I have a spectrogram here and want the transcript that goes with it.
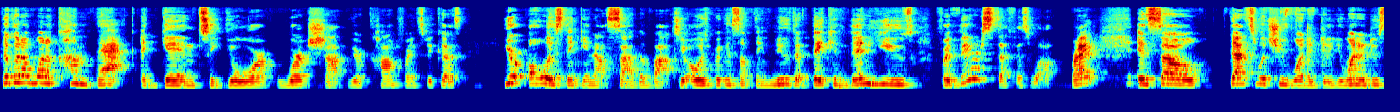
They're going to want to come back again to your workshop, your conference, because you're always thinking outside the box. You're always bringing something new that they can then use for their stuff as well, right? And so that's what you want to do. You want to do.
